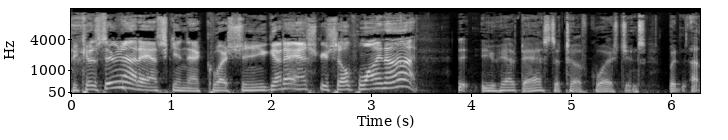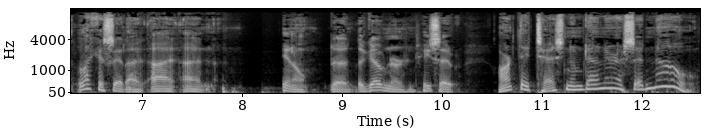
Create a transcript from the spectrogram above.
because they're not asking that question. You got to ask yourself why not. You have to ask the tough questions. But uh, like I said, I, I, I you know, the the governor he said, "Aren't they testing them down there?" I said, "No."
